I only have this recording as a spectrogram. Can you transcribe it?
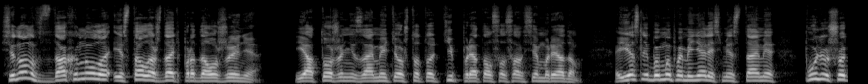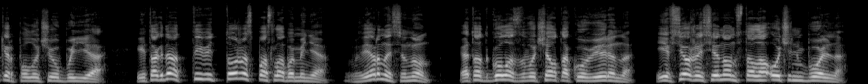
Синон вздохнула и стала ждать продолжения. Я тоже не заметил, что тот тип прятался совсем рядом. Если бы мы поменялись местами, пулю-шокер получил бы я. И тогда ты ведь тоже спасла бы меня, верно, Синон? Этот голос звучал так уверенно. И все же Синон стало очень больно.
